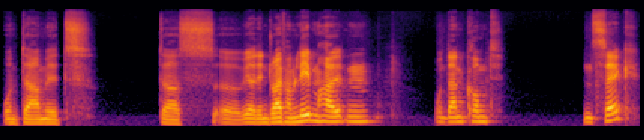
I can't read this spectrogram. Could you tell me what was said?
und damit das, äh, ja, den Drive am Leben halten. Und dann kommt ein Sack.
